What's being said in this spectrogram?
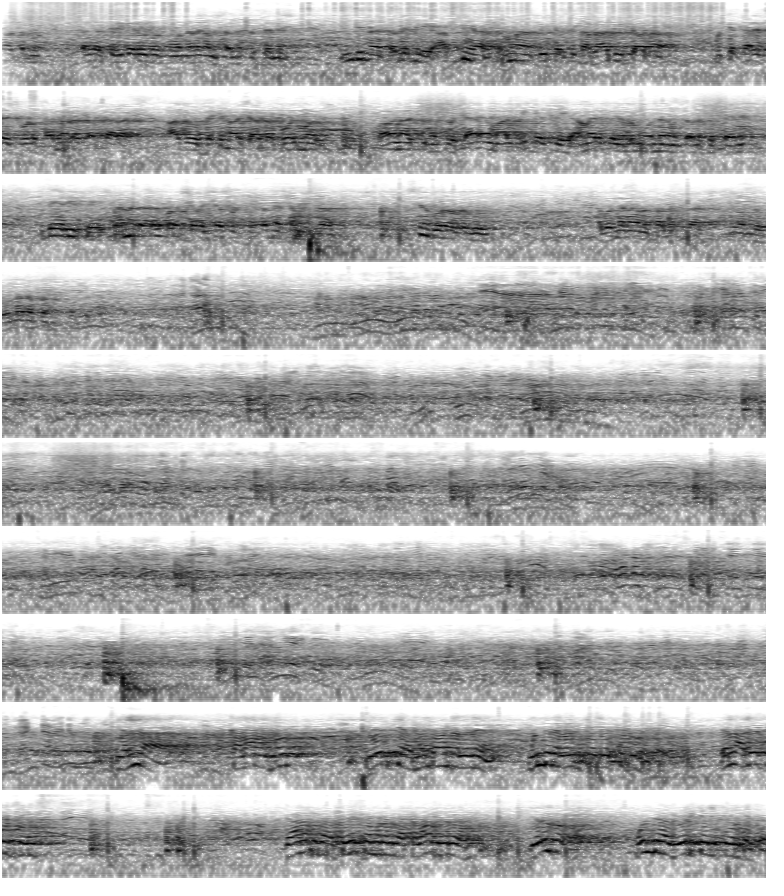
ಸಂಘ ಮತ್ತು ವಂದನೆಗಳನ್ನು ಸಲ್ಲಿಸುತ್ತೇನೆ ಇಂದಿನ ಸಭೆಯಲ್ಲಿ ಆತ್ಮೀಯ ಸನ್ಮಾನ ಸ್ವೀಕರಿಸಿದ ರಾಜು ಚೌಡ, ಮುಖ್ಯ ಕಾರ್ಯದರ್ಶಿಗಳು, ಕರ್ನಾಟಕ ಸರ್ಕಾರ ಹಾಗೂ ಬೆಟ್ಟಿನಾಳ್ ಶಾರದಾ ಬೋಯ್ಮಾರ್ ಭವನಾಕ್ಷಿ ಮತ್ತು ಶಾಲೆ ಮಾಲ್ಕಿ ಅಮೆರಿಕದವರು ವಂದನೆಯನ್ನು ಸಲ್ಲಿಸುತ್ತೇನೆ. ಇದೇ ರೀತಿ ಕನ್ನಡ ಕಲ್ಪವೃಕ್ಷ ವೈದ್ಯಪುರ ಸಮಿತಿಯ ಕೃಷ್ಣಗೌಡ ಅವರಿಗೂ ವಂದನೆಯನ್ನು ಸಲ್ಲಿಸುತ್ತಾರೆ. ಈ ಒಂದು ವಂದನಾ ಎಲ್ಲ ಕಲಾವಿದರು, ವೇದಿಕೆಯ ಮುಂಭಾಗದಲ್ಲೇ ಮುಂದಿನ ವೇದಿಕೆಯಲ್ಲಿ ಕೂಡಬೇಕು ಎಲ್ಲ ಅಲ್ಲೇ ಕೊಡ್ಕೊಳ್ಳಿ ಜಾನಪದ ಸೇರಿ ಸಂಭ್ರಮದ ಕಲಾವಿದರು ಎಲ್ಲರೂ ಮುಂದಿನ ವೇದಿಕೆಯಲ್ಲಿ ಸೇರಬೇಕು.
